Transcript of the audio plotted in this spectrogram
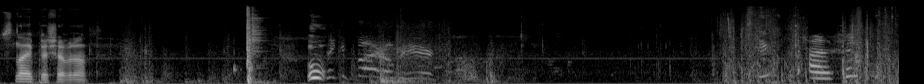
Snipers överallt. Oh! Perfekt.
